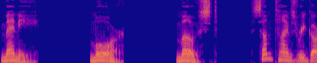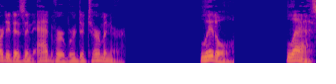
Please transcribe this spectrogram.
many, more, most, sometimes regarded as an adverb or determiner. Little, less,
